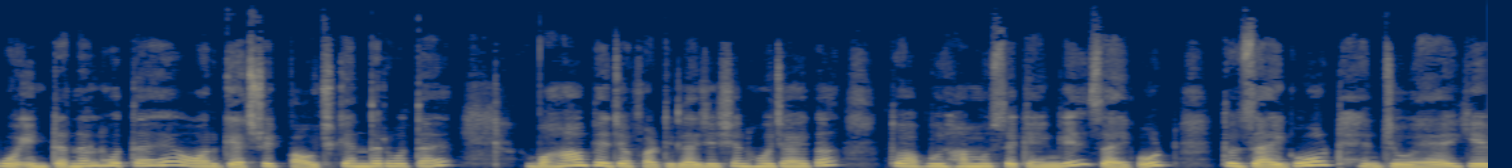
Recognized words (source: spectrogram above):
वो इंटरनल होता है और गैस्ट्रिक पाउच के अंदर होता है। वहाँ पे जब फर्टिलाइजेशन हो जाएगा तो अब हम उसे कहेंगे जाइगोट तो जाइगोट जो है, ये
